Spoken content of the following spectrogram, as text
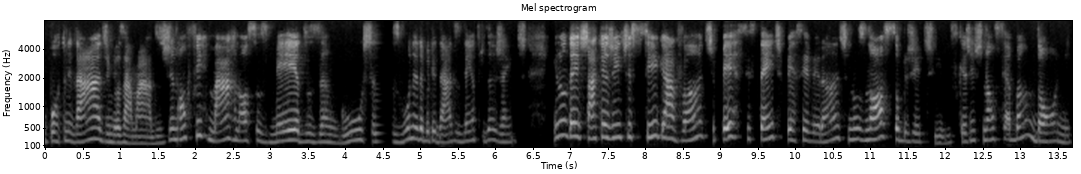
Oportunidade, meus amados, de não firmar nossos medos, angústias, vulnerabilidades dentro da gente e não deixar que a gente siga avante, persistente, perseverante nos nossos objetivos, que a gente não se abandone,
